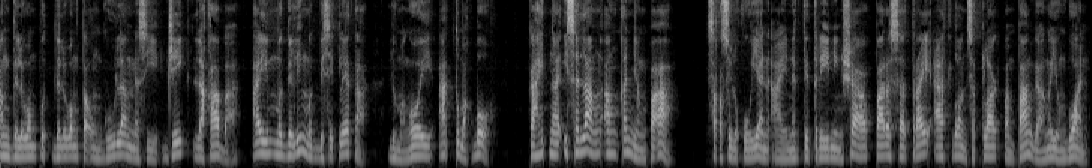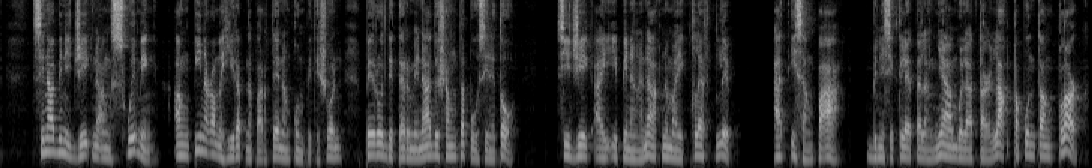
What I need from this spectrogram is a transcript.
Ang 22 taong gulang na si Jake Lakaba ay magaling magbisikleta, lumangoy at tumakbo kahit na isa lang ang kanyang paa. Sa kasulukuyan ay nagtitraining siya para sa triathlon sa Clark, Pampanga ngayong buwan. Sinabi ni Jake na ang swimming ang pinakamahirap na parte ng kompetisyon pero determinado siyang tapusin ito. Si Jake ay ipinanganak na may cleft lip at isang paa. Binisikleta lang niya mula Tarlac papuntang Clark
